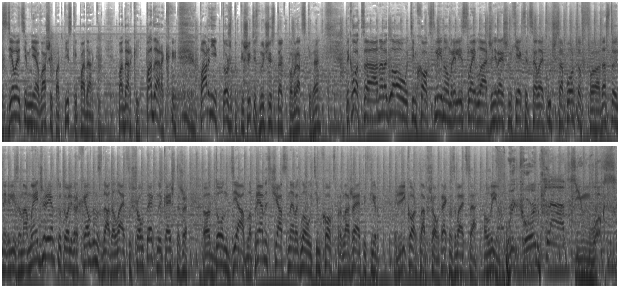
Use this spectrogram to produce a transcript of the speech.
сделайте мне вашей подпиской подаркой. Подаркой. Подарок. Парни, тоже подпишитесь, ну чисто так, по-братски, да? Так вот, Nova Glow, Team Hawks, Linum, релиз лейбла Generation Hex и целая куча саппортов, э, достойные релиза на мейджоре. Тут Oliver Heldens, Dada Life и Showtek, ну и, конечно же, э, Don Diablo. Прямо сейчас Nova Glow и Team Hawks продолжает эфир Record Club Show. Трек называется Linum. Record Club. Тим Вокс.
